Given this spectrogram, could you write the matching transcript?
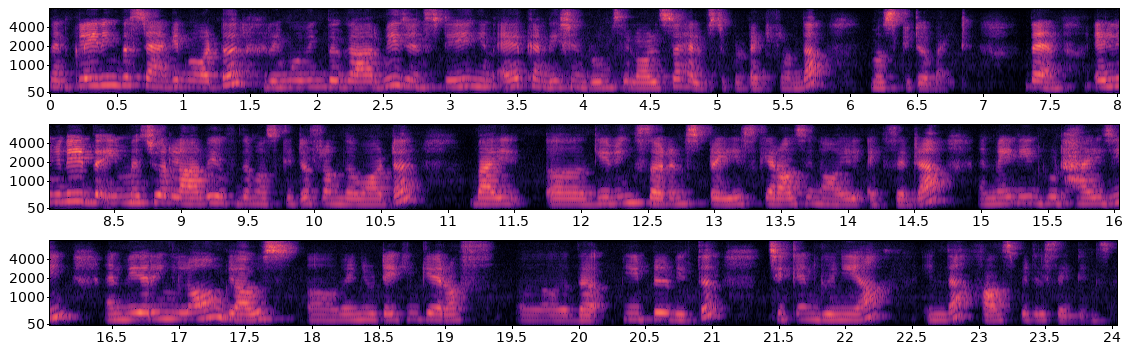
Then cleaning the stagnant water, removing the garbage and staying in air conditioned rooms will also helps to protect from the mosquito bite. Then eliminate the immature larvae of the mosquito from the water by uh, giving certain sprays, kerosene oil, etc. and maintain good hygiene and wearing long gloves uh, when you're taking care of Uh, the people with the chikungunya in the hospital settings.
